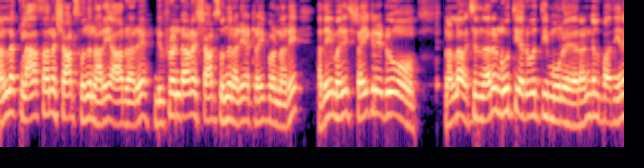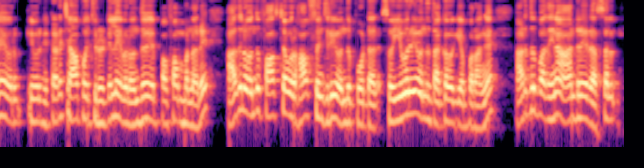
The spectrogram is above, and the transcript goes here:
நல்ல கிளாஸான ஷாட்ஸ் வந்து நிறைய ஆடுறாரு. டிஃப்ரெண்ட்டான ஷாட்ஸ் வந்து நிறையா ட்ரை பண்ணார். அதே மாதிரி ஸ்ட்ரைக் ரேட்டும் நல்லா வச்சுருந்தாரு. நூற்றி அறுபத்தி மூணு ரன்கள் பார்த்தீங்கன்னா இவருக்கு இவருக்கு கிடைச்ச ஆப்பர்ச்சுனிட்டியில் இவர் வந்து பர்ஃபார்ம் பண்ணார். அதில் வந்து ஃபாஸ்ட்டாக ஒரு ஹாஃப் செஞ்சுரி வந்து போட்டார். ஸோ இவரையும் வந்து தக்க வைக்க போகிறாங்க அடுத்து பார்த்தீங்கன்னா ஆண்ட்ரே ரசல்.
